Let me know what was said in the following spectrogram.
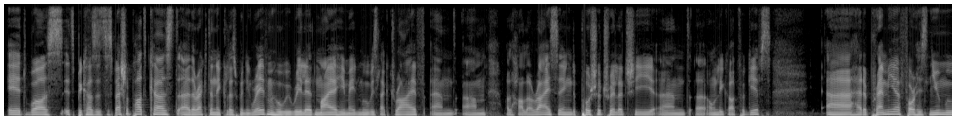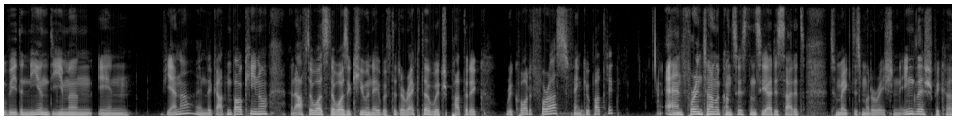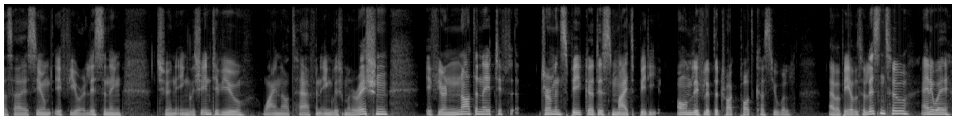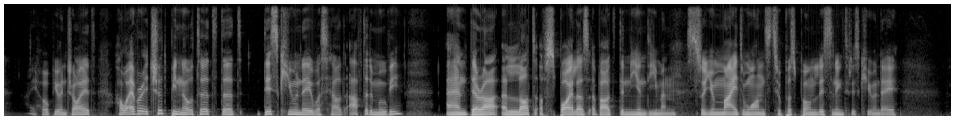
It was it's because it's a special podcast. Uh, director Nicolas Winding Refn who we really admire, he made movies like Drive and um, Valhalla Rising, the Pusher trilogy, and uh, Only God Forgives. Uh, had a premiere for his new movie, The Neon Demon, in Vienna in the Gartenbau Kino, and afterwards there was a Q&A with the director, which Patrick recorded for us. Thank you, Patrick. And for internal consistency, I decided to make this moderation English because I assumed if you are listening to an English interview, why not have an English moderation? If you're not a native German speaker, this might be the only Flip the Truck podcast you will ever be able to listen to. Anyway, I hope you enjoy it. However, it should be noted that this Q&A was held after the movie and there are a lot of spoilers about the Neon Demon. So you might want to postpone listening to this Q&A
